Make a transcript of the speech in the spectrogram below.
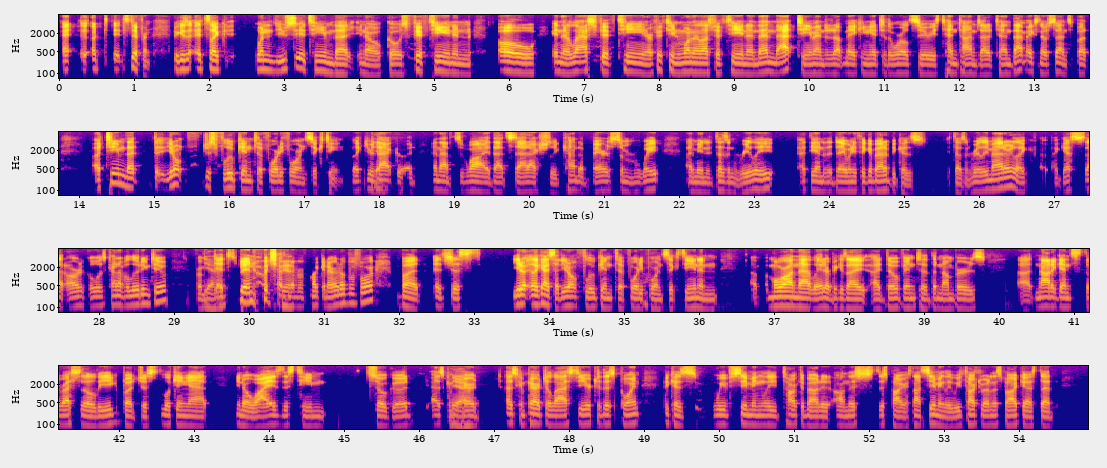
it's different because it's like when you see a team that, you know, goes 15 and 0 in their last 15 or 15 and 1 in their last 15 and then that team ended up making it to the World Series 10 times out of 10. That makes no sense, but a team that you don't just fluke into 44 and 16. Like you're Yeah. that good and that's why that stat actually kind of bears some weight. I mean, it doesn't really at the end of the day when you think about it because it doesn't really matter. Like I guess that article was kind of alluding to from Yeah. Deadspin, which I've Yeah. never fucking heard of before. But it's just you know, like I said, you don't fluke into 44 and 16, and uh, more on that later because I I dove into the numbers, uh, not against the rest of the league, but just looking at you know why is this team so good as Yeah. compared as compared to last year to this point because we've seemingly talked about it on this this podcast not seemingly we talked about it on this podcast that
